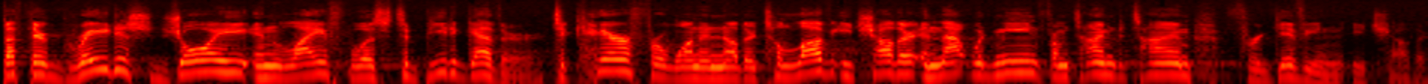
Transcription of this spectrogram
that their greatest joy in life was to be together, to care for one another, to love each other, and that would mean from time to time forgiving each other.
